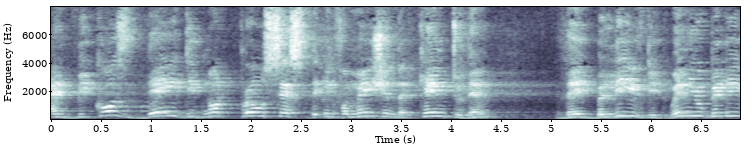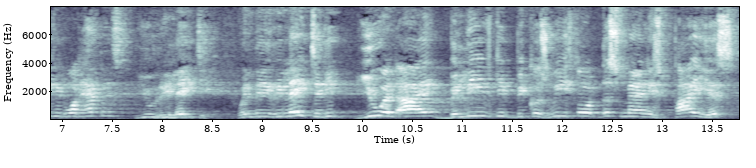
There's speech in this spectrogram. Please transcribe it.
And because they did not process the information that came to them, they believed it. When you believe it, what happens? You relate it. When they related it, you and I believed it because we thought this man is pious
